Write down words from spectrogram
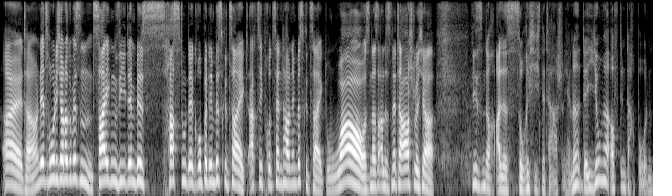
Alter, und jetzt wurde ich auch noch gebissen. Zeigen Sie den Biss. Hast du der Gruppe den Biss gezeigt? 80% haben den Biss gezeigt. Wow, sind das alles nette Arschlöcher. Wir sind doch alles so richtig nette Arschlöcher, ne? Der Junge auf dem Dachboden.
